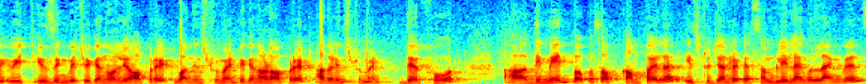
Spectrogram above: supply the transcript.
using which we can only operate one instrument you cannot operate other instrument. Therefore uh, the main purpose of compiler is to generate assembly level language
